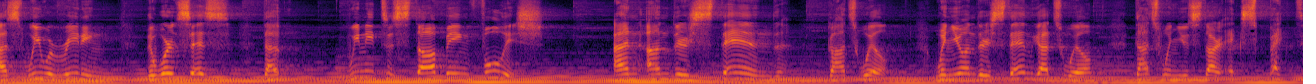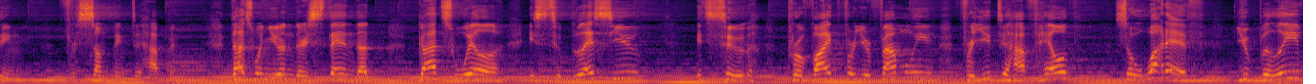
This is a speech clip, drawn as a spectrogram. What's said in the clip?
As we were reading, the word says that we need to stop being foolish and understand God's will. When you understand God's will, that's when you start expecting for something to happen. That's when you understand that God's will is to bless you, it's to provide for your family, for you to have health. So, what if you believe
